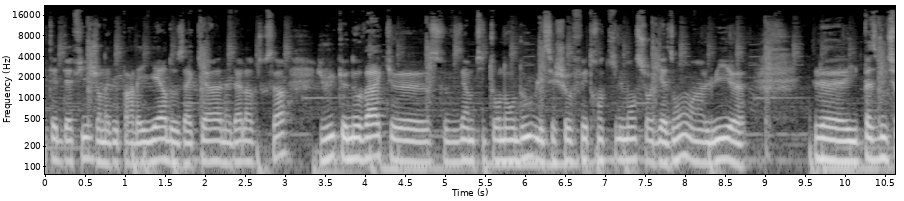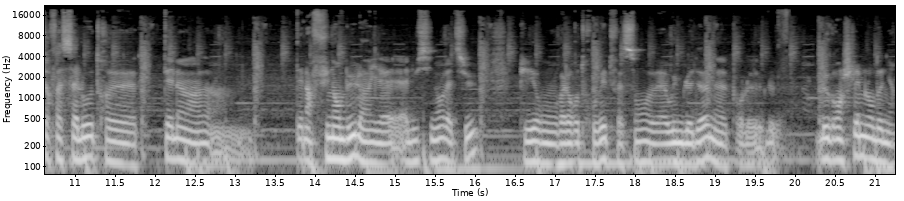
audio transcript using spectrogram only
têtes d'affiche, j'en avais parlé hier, d'Osaka, Nadal, hein, tout ça. J'ai vu que Novak euh, se faisait un petit tournant double et s'échauffait tranquillement sur le gazon. Hein. Lui, euh, il passe d'une surface à l'autre tel un, tel un funambule. il est hallucinant là-dessus. Puis on va le retrouver de toute façon à Wimbledon pour le Grand Chelem londonien.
